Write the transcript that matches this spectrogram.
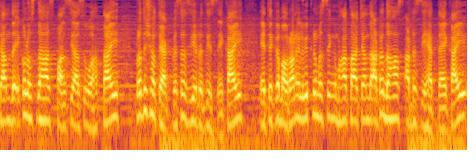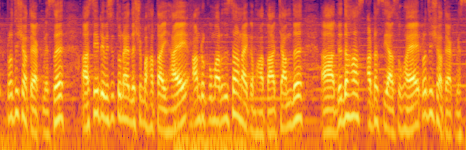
ඡන්ද 11587යි ප්‍රතිශතයක් ලෙස 131යි. ඒත් එක්කම රනිල් වික්‍රමසිංහ මහතා ඡන්ද 8871යි ප්‍රතිශතයක් ලෙස 123.76යි. අනුර කුමාර දිසානායක මහතා ඡන්ද 2886යි ප්‍රතිශතයක් ලෙස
